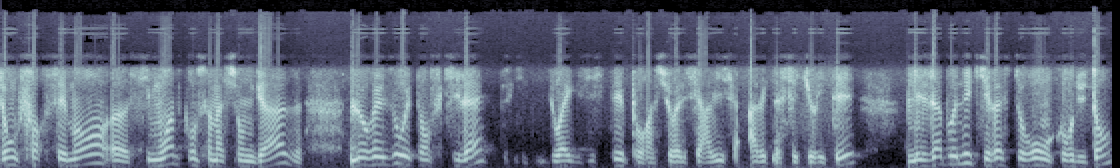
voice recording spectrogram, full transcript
Donc forcément, euh, si moins de consommation de gaz, le réseau étant ce qu'il est, puisqu'il doit exister pour assurer le service avec la sécurité, les abonnés qui resteront au cours du temps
